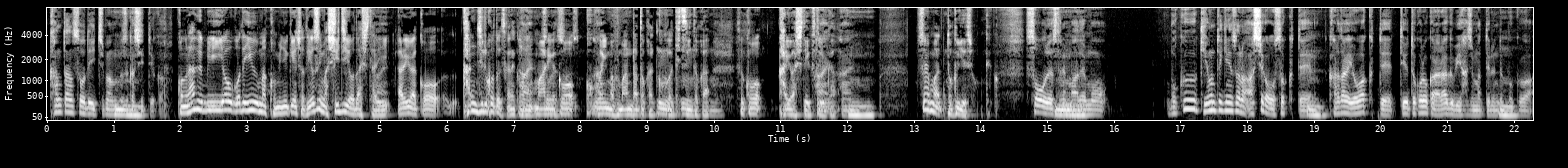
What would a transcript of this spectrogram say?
簡単そうで一番難しいっていうか。このラグビー用語で言う、まあ、コミュニケーションって、要するにまあ指示を出したり、あるいはこう、感じることですかね。このはい周りがこう、そうですそうですここが今不満だとか、ここがきついとか、そこを会話していくというか。はいはいうんそれはまあ得意でしょう、結構。そうですね。まあでも、僕、基本的にその足が遅くて、体が弱くてっていうところからラグビー始まってるんで、僕は。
